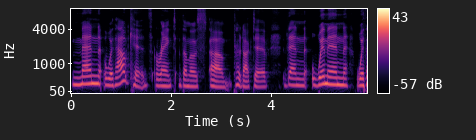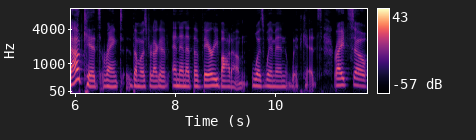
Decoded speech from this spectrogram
men without kids ranked the most um, productive then women without kids ranked the most productive and then at the very bottom was women with kids right so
